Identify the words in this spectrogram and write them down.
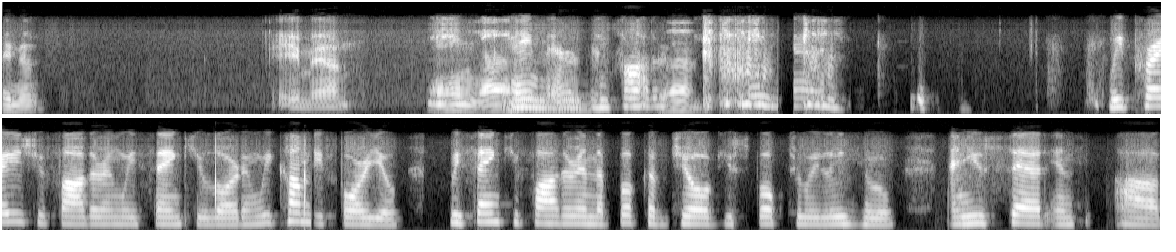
Amen. Amen. Amen. Amen. And Father, Amen. we praise you, Father, and we thank you, Lord, and we come before you. We thank you, Father, in the book of Job, you spoke to Elihu, and you said in uh,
